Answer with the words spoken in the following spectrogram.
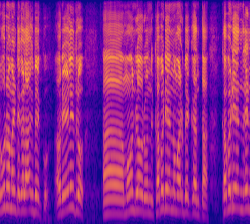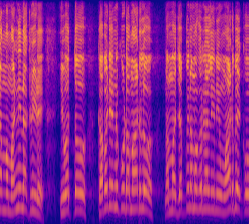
ಟೂರ್ನಮೆಂಟ್ಗಳಾಗಬೇಕು ಅವ್ರು ಹೇಳಿದರು ಮೋಹನ್ ರವರು ಒಂದು ಕಬಡ್ಡಿಯನ್ನು ಮಾಡಬೇಕಂತ. ಕಬಡ್ಡಿ ಅಂದರೆ ನಮ್ಮ ಮಣ್ಣಿನ ಕ್ರೀಡೆ. ಇವತ್ತು ಕಬಡ್ಡಿಯನ್ನು ಕೂಡ ಮಾಡಲು ನಮ್ಮ ಜಪ್ಪಿನ ಮಗುರಿನಲ್ಲಿ ನೀವು ಮಾಡಬೇಕು,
